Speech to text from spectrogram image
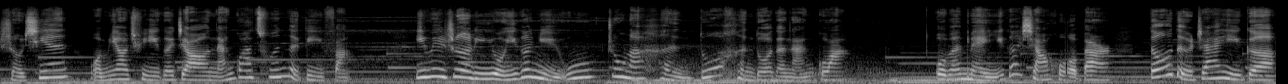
首先，我们要去一个叫南瓜村的地方，因为这里有一个女巫种了很多很多的南瓜。我们每一个小伙伴都得摘一个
